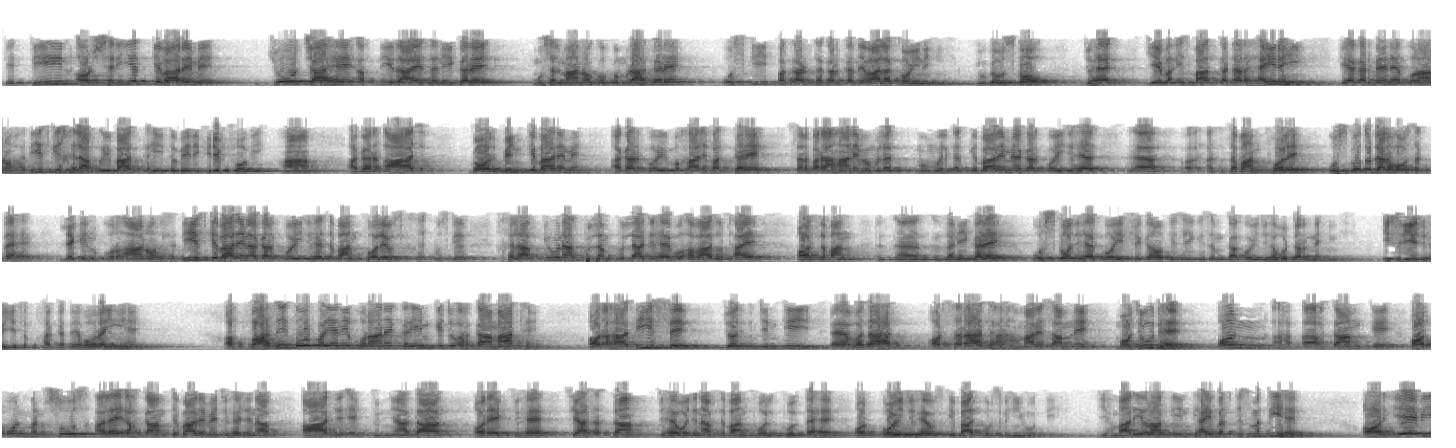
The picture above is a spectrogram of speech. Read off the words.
کہ دین اور شریعت کے بارے میں جو چاہے اپنی رائے زنی کرے، مسلمانوں کو گمراہ کرے، اس کی پکڑ دھکڑ کرنے والا کوئی نہیں کیونکہ اس کو جو ہے یہ اس بات کا ڈر ہے ہی نہیں کہ اگر میں نے قرآن و حدیث کے خلاف کوئی بات کہی تو میری گرفت ہوگی۔ ہاں اگر آج گورنمنٹ کے بارے میں اگر کوئی مخالفت کرے سربراہان مملکت کے بارے میں اگر کوئی جو ہے زبان کھولے، اس کو تو ڈر ہو سکتا ہے۔ لیکن قرآن اور حدیث کے بارے میں اگر کوئی جو ہے زبان کھولے، اس اس کے خلاف کیوں نہ کھلم کھلا جو ہے وہ آواز اٹھائے اور زبان زنی کرے، اس کو جو ہے کوئی فکر اور کسی قسم کا کوئی جو ہے وہ ڈر نہیں اس لیے جو ہے یہ سب حرکتیں ہو رہی ہیں۔ اب واضح طور پر یعنی قرآن کریم کے جو احکامات ہیں اور احادیث سے جو جن کی وضاحت اور سراہد ہمارے سامنے موجود ہے، ان احکام کے اور ان منصوص علیہ احکام کے بارے میں جو ہے جناب، آج ایک دنیا دار اور ایک جو ہے سیاستداں جو ہے وہ جناب زبان کھول، کھولتا ہے اور کوئی جو ہے اس کی بات پرس نہیں ہوتی۔ یہ ہماری اور آپ کی انتہائی بدقسمتی ہے اور یہ بھی،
